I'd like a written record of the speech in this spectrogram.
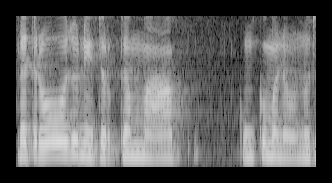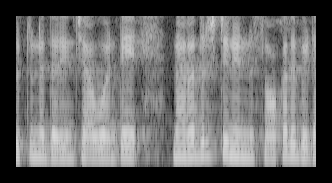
ప్రతిరోజు నీ దుర్గమ్మ కుంకుమను నుదుటిన ధరించావు అంటే నరదృష్టి నిన్ను సోకద బిడ.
